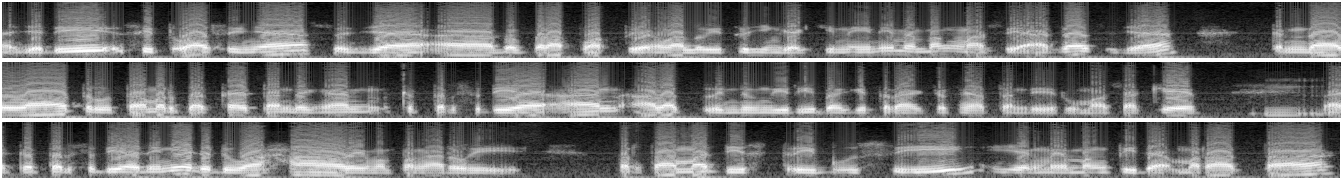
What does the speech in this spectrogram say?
Nah, jadi situasinya sejak uh, beberapa waktu yang lalu itu hingga kini ini memang masih ada saja kendala terutama berkaitan dengan ketersediaan alat pelindung diri bagi tenaga kesehatan di rumah sakit. Hmm. Nah, ketersediaan ini ada dua hal yang mempengaruhi. Pertama, distribusi yang memang tidak merata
